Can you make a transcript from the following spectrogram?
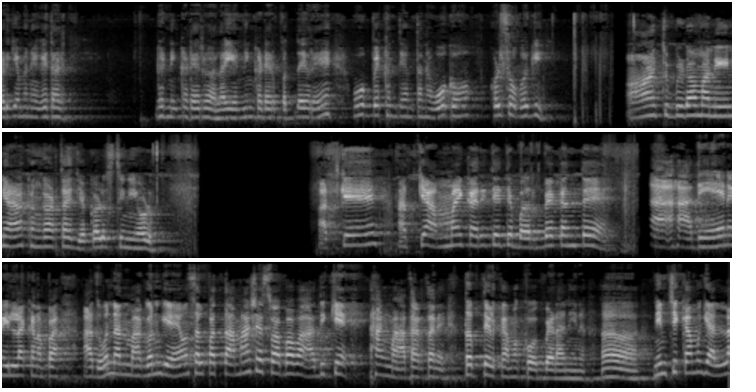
ಅಡುಗೆ ಮನೆಗೆ ಇದ್ದಾಳೆ ಗಂಡಿನ ಕಡೆಯರು ಅಲ್ಲ, ಹೆಣ್ಣಿನ ಕಡೆಯವ್ರು ಬದ್ದೇವ್ರೆ ಹೋಗ್ಬೇಕಂತೆ ಅಂತಾನೆ ಹೋಗು. ಹೋಗಿ ಆಯ್ತು ಬಿಡಮ್ಮ, ನೀನು ಯಾಕೆ ಹಂಗಾಡ್ತಾ ಇದೆಯಾ? ಕಳಿಸ್ತೀನಿ, ಹೇಳು. ಅದಕ್ಕೆ ಅದಕ್ಕೆ ಅಮ್ಮಾಯಿ ಕರಿತೈತೆ, ಬರ್ಬೇಕಂತೆ. ಅದೇನು ಇಲ್ಲ ಕಣಪ್ಪ. ಅದು ನನ್ನ ಮಗನಿಗೆ ಒಂದು ಸ್ವಲ್ಪ ತಮಾಷೆ ಸ್ವಭಾವ, ಅದಕ್ಕೆ ಹಂಗೆ ಮಾತಾಡ್ತಾನೆ. ತಪ್ಪು ತಿಳ್ಕಮಕ್ ಹೋಗ್ಬೇಡ ನೀನು. ಹಾ ನಿಮ್ಮ ಚಿಕ್ಕಮ್ಮಗೆ ಎಲ್ಲ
